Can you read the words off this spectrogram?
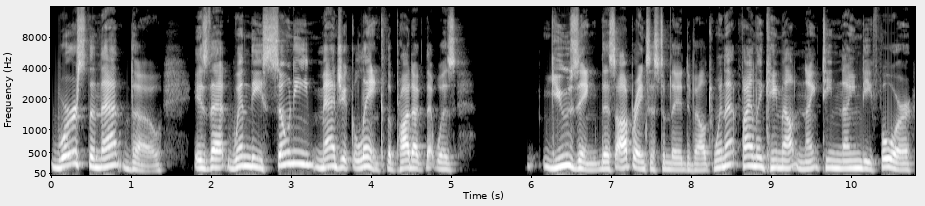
Worse than that, though, is that when the Sony Magic Link, the product that was using this operating system they had developed, when that finally came out in 1994,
